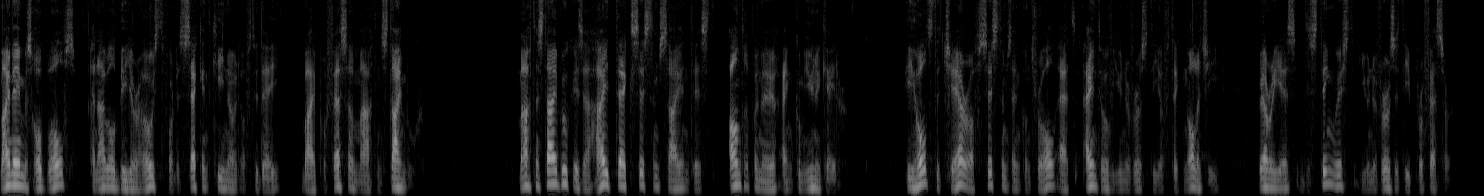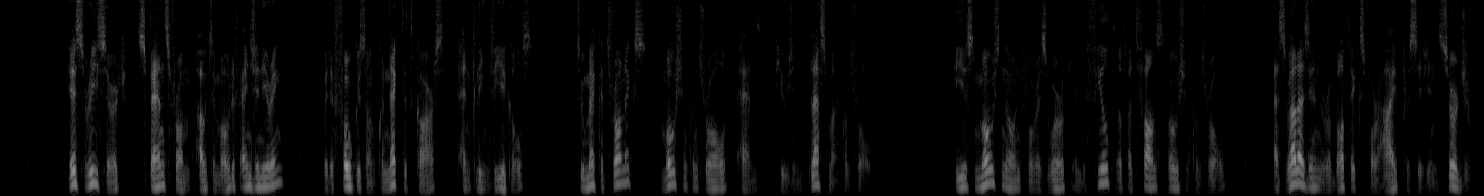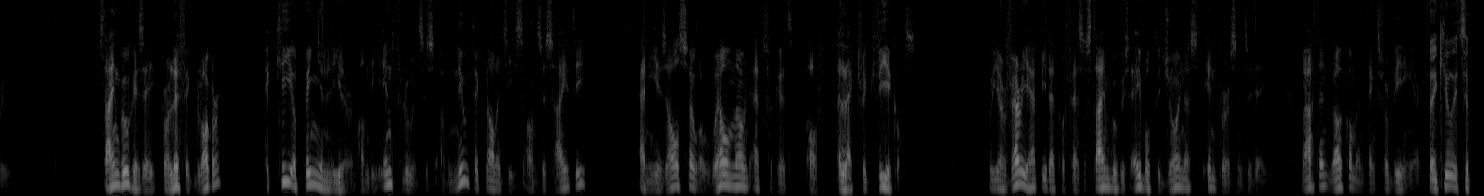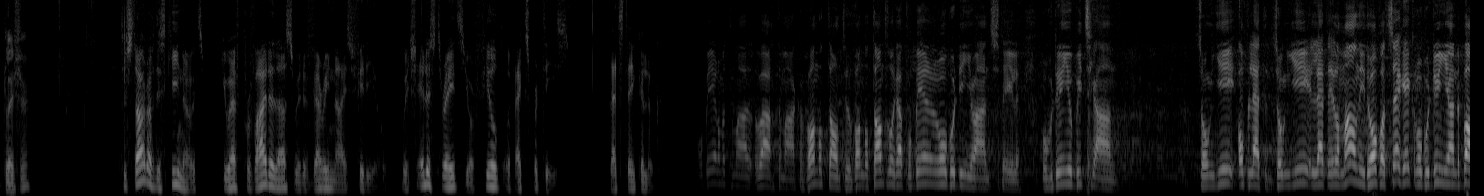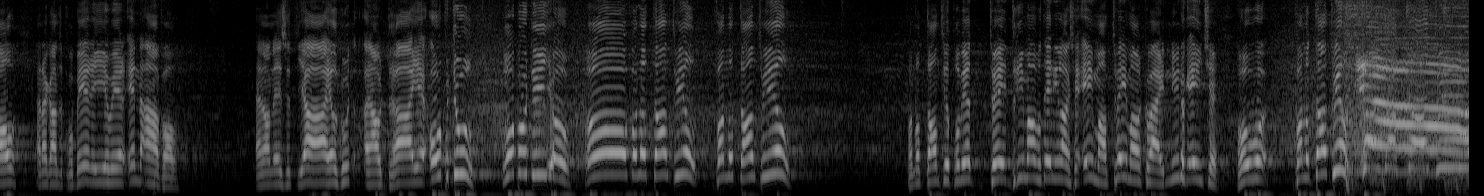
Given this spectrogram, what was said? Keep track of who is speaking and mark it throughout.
Speaker 1: My name is Rob Wolfs, and I will be your host for the second keynote of today by Professor Maarten Steinbuch. Maarten Steinbuch is a high-tech system scientist, entrepreneur, and communicator. He holds the chair of Systems and Control at Eindhoven University of Technology, where he is Distinguished University Professor. His research spans from automotive engineering, with a focus on connected cars and clean vehicles, to mechatronics, motion control, and fusion plasma control. He is most known for his work in the field of advanced motion control, as well as in robotics for high precision surgery. Steinbuch is a prolific blogger, a key opinion leader on the influences of new technologies on society, and he is also a well-known advocate of electric vehicles. We are very happy that Professor Steinbuch is able to join us in person today. Maarten, welcome and thanks for being here.
Speaker 2: Thank you, it's a pleasure.
Speaker 1: To start off this keynote, you have provided us with a very nice video, which illustrates your field of expertise. Let's take a look.
Speaker 3: Proberen het waar te maken. Van der Tandwiel. Van der Tandwiel gaat proberen Robodinho aan te spelen. Robodinho biedt zich aan. Zong J opletten. Zong J let helemaal niet op. Wat zeg ik? Robodinho aan de bal. En dan gaan ze proberen hier weer in de aanval. En dan is het, ja, heel goed. Nou draaien. Open doel. Robodinho. Oh, van der Tandwiel. Van der Tandwiel. Van der Tandwiel probeert twee, drie man verdediging langs. Eén man, twee man kwijt. Nu nog eentje. Van der Tandwiel. Van der Tandwiel.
